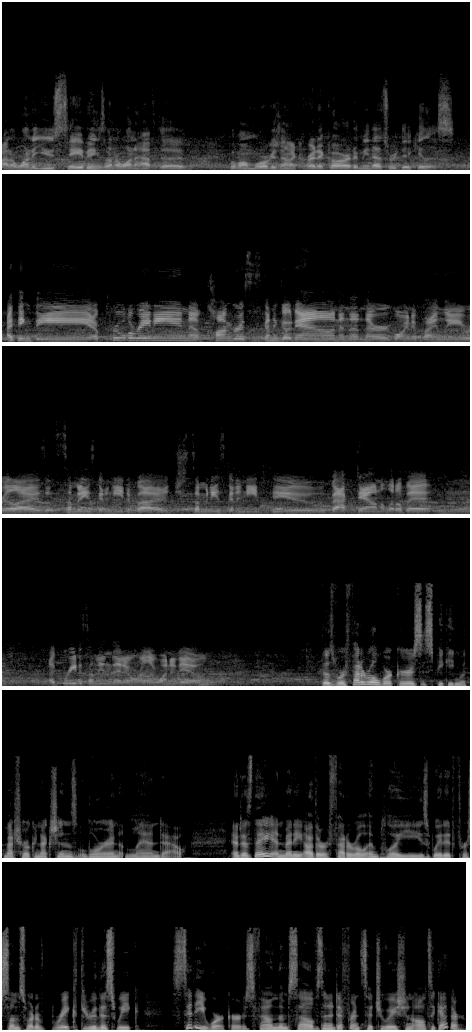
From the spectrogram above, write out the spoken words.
I don't want to use savings. I don't want to have to put my mortgage on a credit card. I mean, that's ridiculous. I think the approval rating of Congress is going to go down, and then they're going to finally realize that somebody's going to need to budge. Somebody's going to need to back down a little bit and agree to something they don't really want to do. Those were federal workers speaking with Metro Connection's Lauren Landau. And as they and many other federal employees waited for some sort of breakthrough this week, city workers found themselves in a different situation altogether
